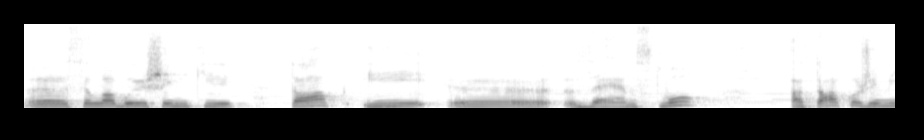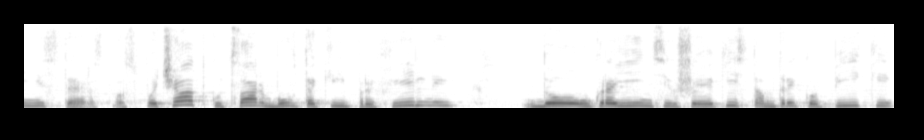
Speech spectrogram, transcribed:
е, села Вишеньки, так і е, земство, а також і міністерство. Спочатку цар був такий прихильний до українців, що якісь там три копійки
